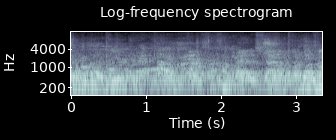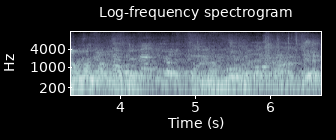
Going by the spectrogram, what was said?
So we're going here. Okay. So we're going here.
